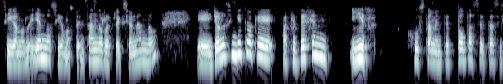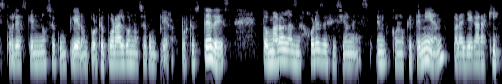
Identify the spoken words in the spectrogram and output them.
sigamos leyendo, sigamos pensando, reflexionando. Eh, yo los invito a que, a que dejen ir justamente todas estas historias que no se cumplieron, porque por algo no se cumplieron, porque ustedes tomaron las mejores decisiones con lo que tenían para llegar aquí,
